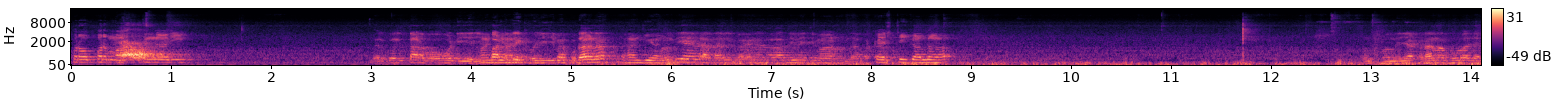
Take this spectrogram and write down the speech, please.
ਪ੍ਰੋਪਰ ਮਾਰਕਿੰਗ ਆ ਜੀ। ਬਿਲਕੁਲ ਧੜ ਬਹੁਤ ਵੱਡੀ ਹੈ ਜੀ। ਪੱਟ। ਦੇਖੋ ਜੀ ਜਿਵੇਂ ਬੁੜਾ ਨਾ ਹਾਂਜੀ ਹਾਂਜੀ। ਵੀ ਐਂ ਲੱਗਦਾ ਵੀ ਭੈਣਾਂ ਵਾਲਾ ਜਿਵੇਂ ਜਵਾਨ ਹੁੰਦਾ ਪੱਟ ਟੈਸਟੀਕਲ ਹੁਣ ਸੋਨੇ ਜਿਹਾ ਖੜਾ ਨਾ ਥੋੜਾ ਜਿਹਾ।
